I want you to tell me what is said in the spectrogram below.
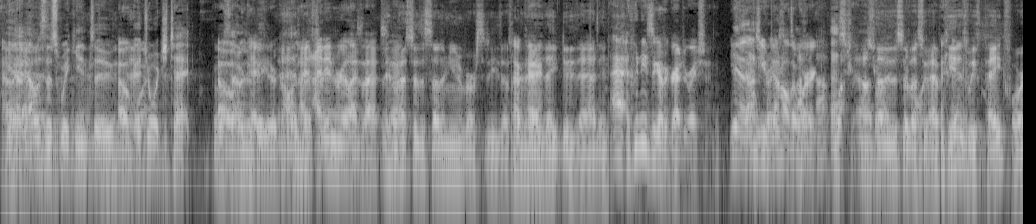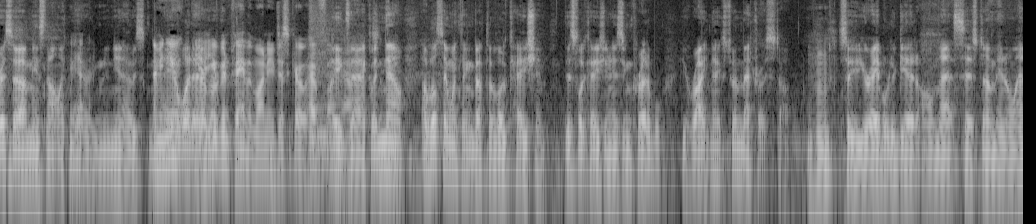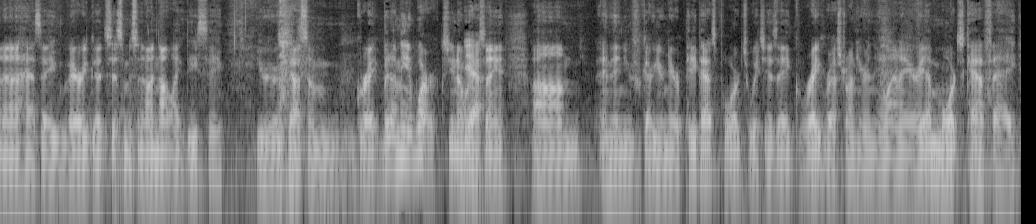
yeah, that was this weekend too Oh, at boy. Georgia Tech. Was Oh, that okay. video called? I, I didn't realize that. So. most of the southern universities, that's when Okay. they, they do that. And Uh, who needs to go to graduation? You've Yeah, done, that's you've crazy. done all the work. Uh, That's true. uh, That's right. those of us who have kids, we've paid for it. So I mean, it's not like we, Yeah. have, you know, it's I mean, you, whatever. yeah, you've been paying the money. Just go have fun. now. Exactly. Now, I will say one thing about the location. This location is incredible. You're right next to a metro stop, mm-hmm. so you're able to get on that system. And Atlanta has a very good system. It's not, not like DC. You- You've got some great, but I mean, it works. You know what Yeah. I'm saying? Um, and then you've got you're near Pitty Pat's Porch, which is a great restaurant here in the Atlanta area, Mort's Cafe,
